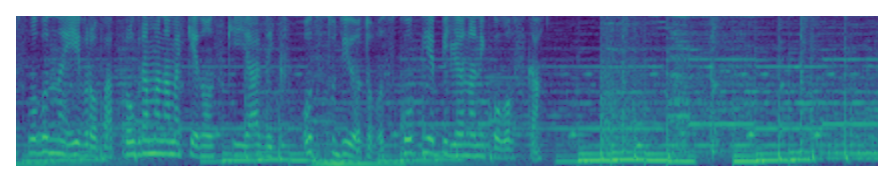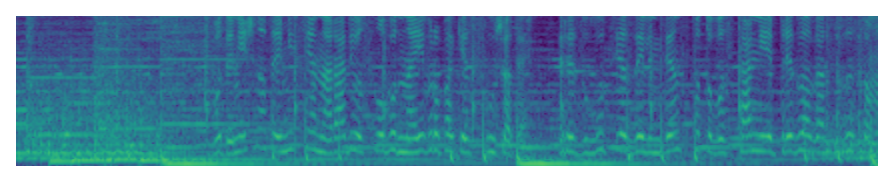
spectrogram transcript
Слободна Европа, програма на македонски јазик. Од студиото во Скопје Билјана Николовска. Во денешната емисија на Радио Слободна Европа ќе слушате Резолуција за елинденското востание предлага СДСМ.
